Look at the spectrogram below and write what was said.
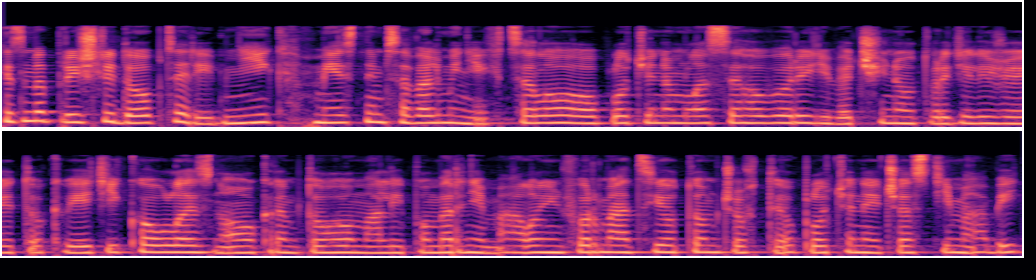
Keď sme prišli do obce Rybník, miestnym sa veľmi nechcelo o oplotenom lese hovoriť, väčšinou tvrdili, že je to kvietikov les, no okrem toho mali pomerne málo informácií o tom, čo v tej oplotenej časti má byť.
